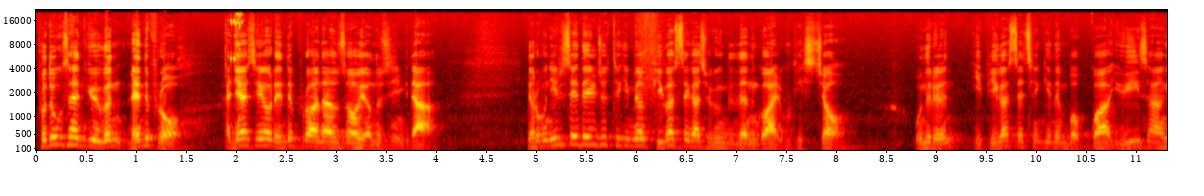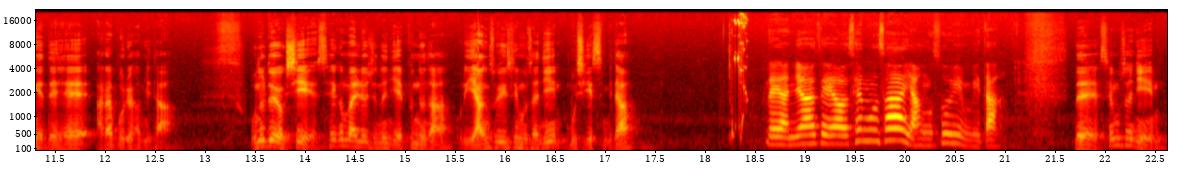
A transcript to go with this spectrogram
부동산 교육은 랜드프로. 안녕하세요. 랜드프로 아나운서 연우진입니다. 여러분 1세대 1주택이면 비과세가 적용된다는 거 알고 계시죠? 오늘은 이 비과세 챙기는 법과 유의사항에 대해 알아보려 합니다. 오늘도 역시 세금 알려주는 예쁜 누나 우리 양소희 세무사님 모시겠습니다. 네, 안녕하세요. 세무사 양소희입니다. 네, 세무사님.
